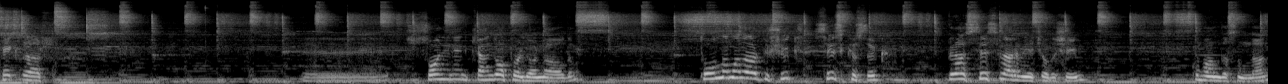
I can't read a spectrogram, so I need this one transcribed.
Tekrar Ee, Sony'nin kendi hoparlörünü aldım. Tonlamalar düşük, ses kısık. Biraz ses vermeye çalışayım kumandasından.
